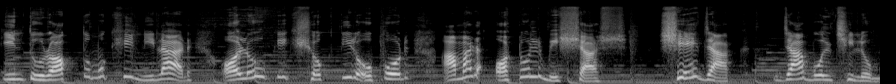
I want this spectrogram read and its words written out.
কিন্তু রক্তমুখী নীলার অলৌকিক শক্তির ওপর আমার অটল বিশ্বাস। সে যাক, যা বলছিলুম।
